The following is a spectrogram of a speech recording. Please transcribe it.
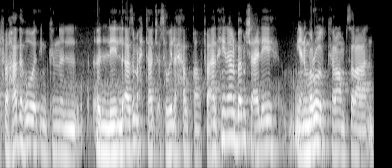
فهذا هو يمكن اللي لازم أحتاج أسوي له حلقة. فالحين أنا بمشي عليه يعني مرور الكرام بسرعة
